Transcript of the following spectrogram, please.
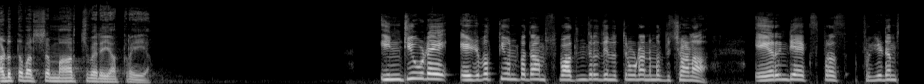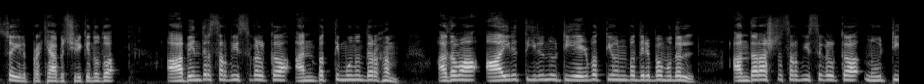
അടുത്ത വർഷം മാർച്ച് വരെ യാത്ര ചെയ്യാം. ഇന്ത്യയുടെ എഴുപത്തിയൊൻപതാം സ്വാതന്ത്ര്യദിനത്തിനോടനുബന്ധിച്ചാണ് Air India Express freedom sale പ്രഖ്യാപിച്ചിരിക്കുന്നത്. ആഭ്യന്തര സർവീസുകൾക്ക് അൻപത്തിമൂന്ന് ദർഹം അഥവാ ആയിരത്തി ഇരുന്നൂറ്റി എഴുപത്തിയൊൻപത് രൂപ മുതൽ അന്താരാഷ്ട്ര സർവീസുകൾക്ക് നൂറ്റി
